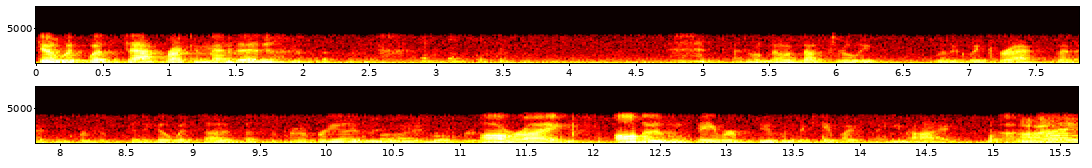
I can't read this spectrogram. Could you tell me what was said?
go with what staff recommended. I don't know if that's really politically correct, but I think we're just gonna go with that, if that's appropriate. Legally appropriate. All right, all those in favor, please indicate by saying aye. Aye.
